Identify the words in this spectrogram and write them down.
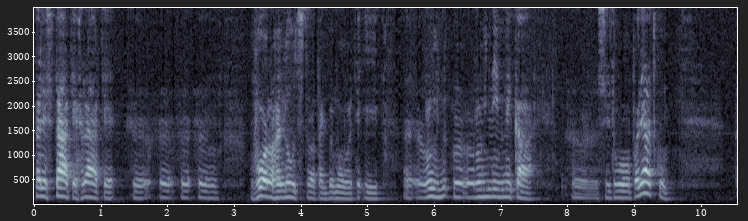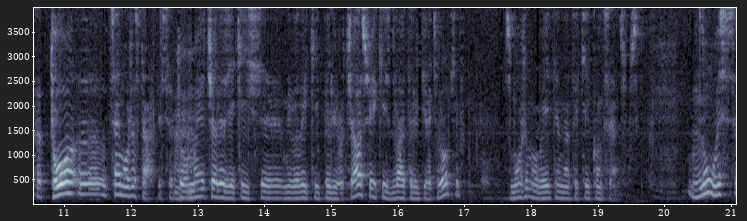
перестати грати е, е, е, е, ворога людства, так би мовити, і е, руйн- руйнівника е, світового порядку, то е, це може статися. То ми через якийсь невеликий період часу, якісь 2-3-5 років, зможемо вийти на такий консенсус. Ну, ось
